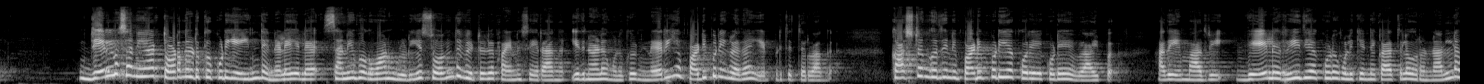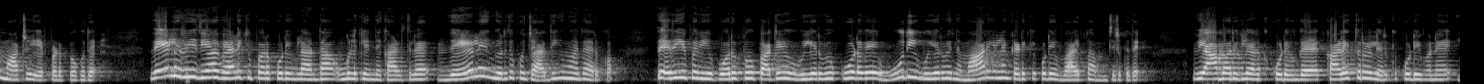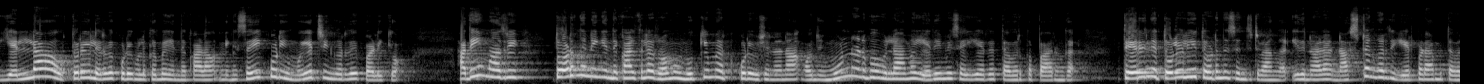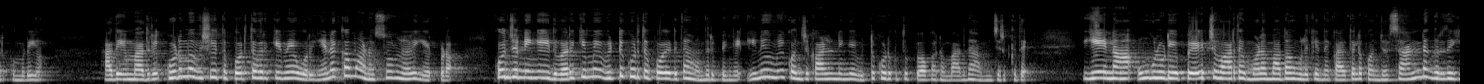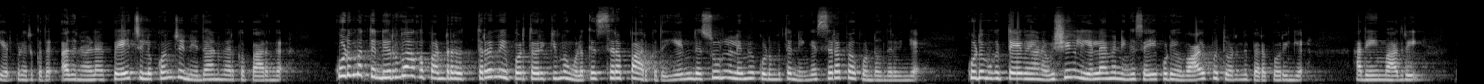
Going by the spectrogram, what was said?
ஜென்ம சனியாக தொடர்ந்து எடுக்கக்கூடிய இந்த நிலையில் சனி பகவான் உங்களுடைய சொந்த வீட்டில் பயணம் செய்கிறாங்க இதனால் உங்களுக்கு நிறைய படிப்பினைகளை தான் ஏற்படுத்தி தருவாங்க. கஷ்டங்கிறது நீ படிப்படியாக குறையக்கூடிய வாய்ப்பு. அதே மாதிரி வேலை ரீதியாக கூட உங்களுக்கு இந்த காலத்தில் ஒரு நல்ல மாற்றம் ஏற்பட போகுது. வேலை ரீதியாக வேலைக்கு போகக்கூடியவங்களா இருந்தால் உங்களுக்கு இந்த காலத்தில் வேலைங்கிறது கொஞ்சம் அதிகமாக தான் இருக்கும். பெரிய பெரிய பொறுப்பு பதவி உயர்வு கூடவே ஊதிய உயர்வு இந்த மாதிரியெல்லாம் கிடைக்கக்கூடிய வாய்ப்பு அமைஞ்சிருக்குது. வியாபாரிகளாக இருக்கக்கூடியவங்க கலைத்துறையில் இருக்கக்கூடியவங்க எல்லா துறையில் இருக்கக்கூடியவங்களுக்குமே இந்த காலம் நீங்கள் செய்யக்கூடிய முயற்சிங்கிறது பழிக்கும். அதே மாதிரி தொடர்ந்து நீங்கள் இந்த காலத்தில் ரொம்ப முக்கியமாக இருக்கக்கூடிய விஷயம் என்னென்னா கொஞ்சம் முன் அனுபவம் இல்லாமல் எதையுமே செய்யறத தவிர்க்க பாருங்கள் தெரிஞ்ச தொழிலையே தொடர்ந்து செஞ்சுட்டு வாங்க. இதனால் நஷ்டங்கிறது ஏற்படாமல் தவிர்க்க முடியும். அதே மாதிரி குடும்ப விஷயத்தை பொறுத்த வரைக்குமே ஒரு இணக்கமான சூழ்நிலை ஏற்படும். கொஞ்சம் நீங்கள் இது வரைக்குமே விட்டு கொடுத்து போயிட்டு தான் வந்திருப்பீங்க. இனியுமே கொஞ்சம் காலம் நீங்கள் விட்டு கொடுத்து போகிற மாதிரி தான் அமைஞ்சிருக்குது. ஏன்னா உங்களுடைய பேச்சுவார்த்தை மூலமாக தான் உங்களுக்கு இந்த காலத்தில் கொஞ்சம் சண்டைங்கிறது ஏற்பட்டிருக்குது. அதனால பேச்சில் கொஞ்சம் நிதானமாக இருக்க பாருங்கள் குடும்பத்தை நிர்வாகம் பண்ணுற திறமையை பொறுத்த வரைக்குமே உங்களுக்கு சிறப்பாக இருக்குது. எந்த சூழ்நிலையுமே குடும்பத்தை நீங்கள் சிறப்பாக கொண்டு வந்துடுவீங்க குடும்பத்துக்கு தேவையான விஷயங்கள் எல்லாமே நீங்கள் செய்யக்கூடிய வாய்ப்பு தொடர்ந்து பெற போகிறீங்க அதே மாதிரி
